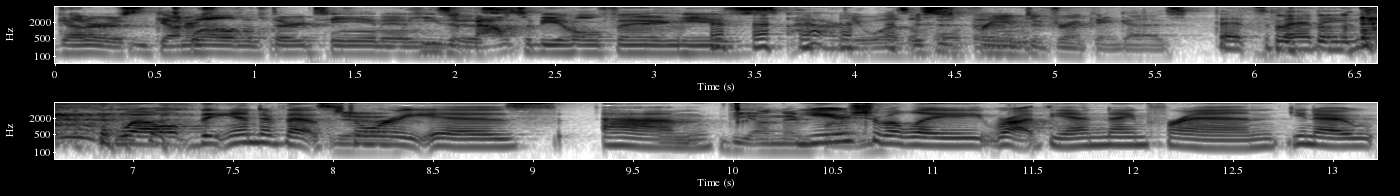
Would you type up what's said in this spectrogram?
Gunner's, Gunner's- 12 and 13. And He's just- about to be a whole thing. He's, I already was a this is whole thing. preemptive drinking, guys. That's funny. well, the end of that story is the unnamed friend. usually right the unnamed friend you know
